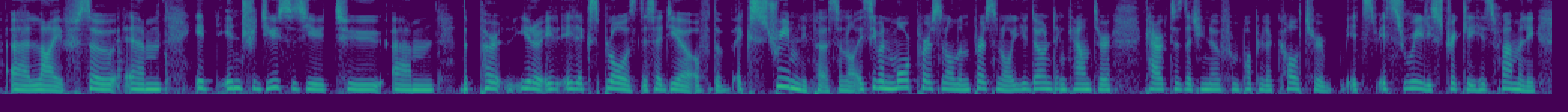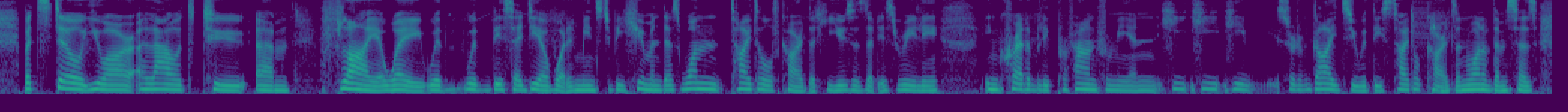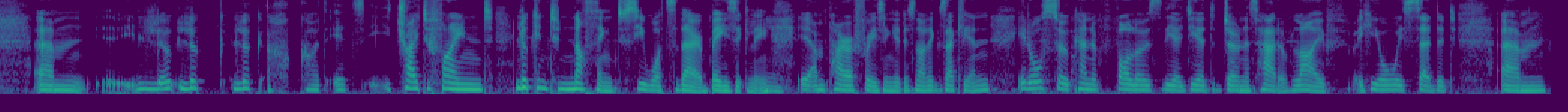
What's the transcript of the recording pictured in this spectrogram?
Uh, life, so um, it introduces you to um, the per, you know it, it explores this idea of the extremely personal. It's even more personal than personal. You don't encounter characters that you know from popular culture. It's it's really strictly his family, but still you are allowed to um, fly away with with this idea of what it means to be human. There's one title card that he uses that is really incredibly profound for me, and he he he sort of guides you with these title cards, and one of them says, um, "Look look." Look, oh God! It's try to find, look into nothing to see what's there. Basically, Yeah, I'm paraphrasing it. It's not exactly, and it also kind of follows the idea that Jonas had of life. He always said that um,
